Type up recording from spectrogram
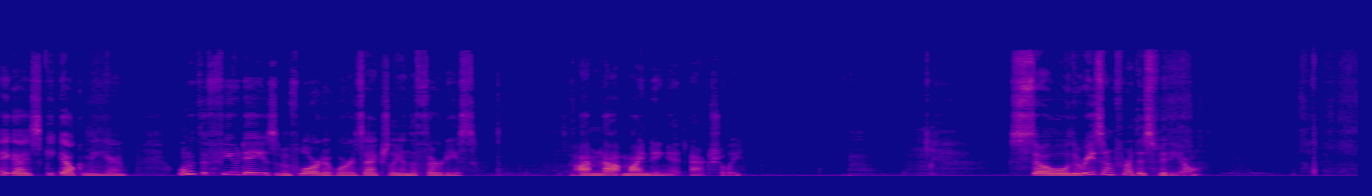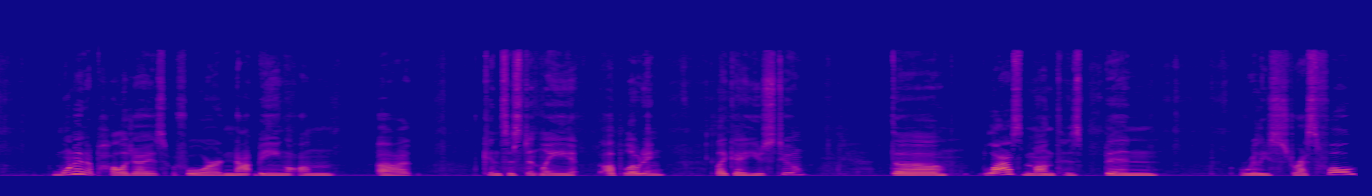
Hey guys, Geek Alchemy here. One of the few days in Florida where it's actually in the 30s. I'm not minding it, actually. So, the reason for this video. Wanted to apologize for not being on, uh, consistently uploading like I used to. The last month has been really stressful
